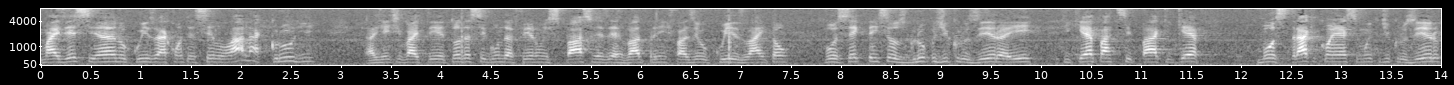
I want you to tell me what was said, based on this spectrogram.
mas esse ano o quiz vai acontecer lá na Krug. A gente vai ter toda segunda-feira um espaço reservado para a gente fazer o quiz lá. Então, você que tem seus grupos de cruzeiro aí, que quer participar, que quer mostrar que conhece muito de Cruzeiro.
